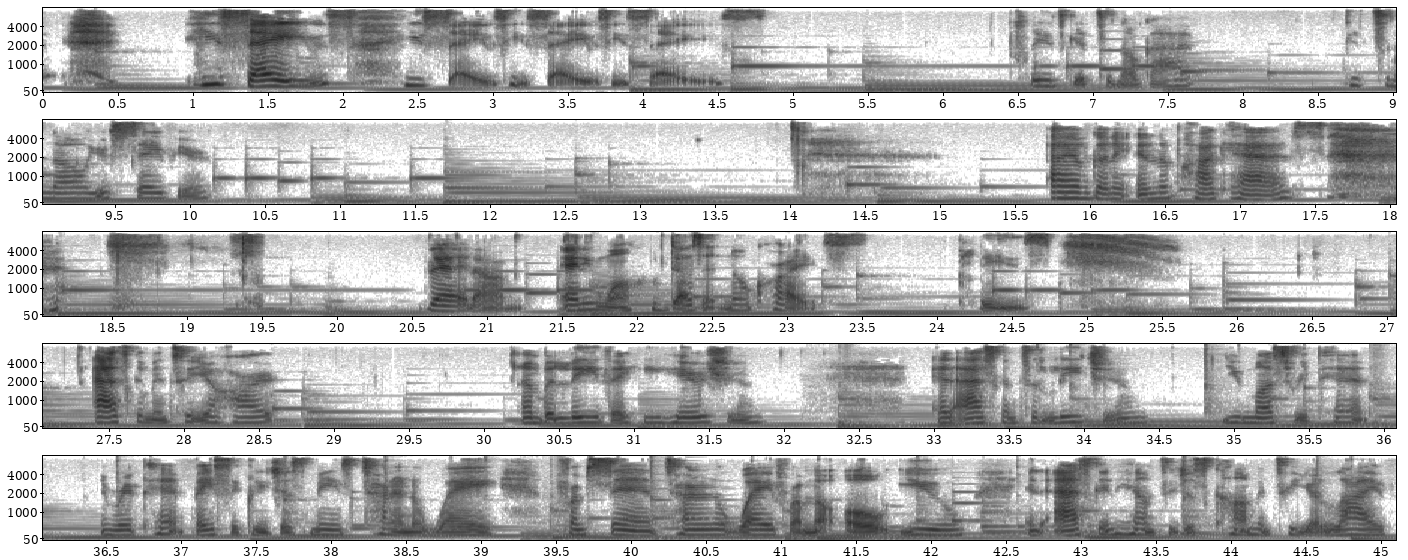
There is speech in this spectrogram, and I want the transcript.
he saves. He saves. He saves. He saves. Please get to know God. Get to know your Savior. I am going to end the podcast that um, anyone who doesn't know Christ, please ask Him into your heart and believe that He hears you and ask Him to lead you, you must repent. And repent basically just means turning away from sin, turning away from the old you, and asking Him to just come into your life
